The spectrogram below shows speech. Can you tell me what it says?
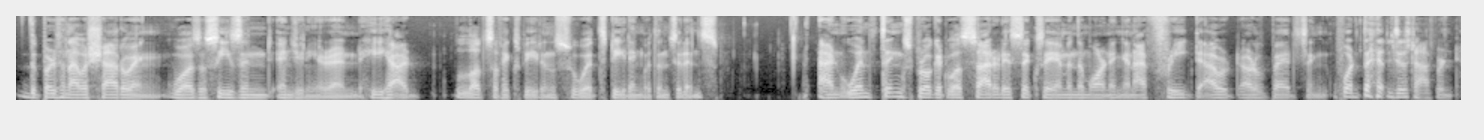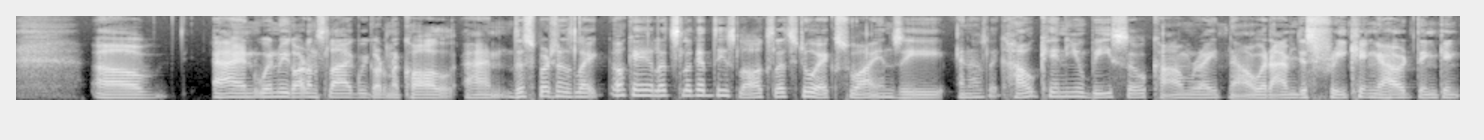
the person I was shadowing was a seasoned engineer and he had lots of experience with dealing with incidents. And when things broke, it was Saturday, 6 a.m. in the morning, and I freaked out out of bed saying, What the hell just happened? Uh, and when we got on Slack, we got on a call, and this person is like, okay, let's look at these logs. Let's do X, Y, and Z. And I was like, how can you be so calm right now when I'm just freaking out thinking,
